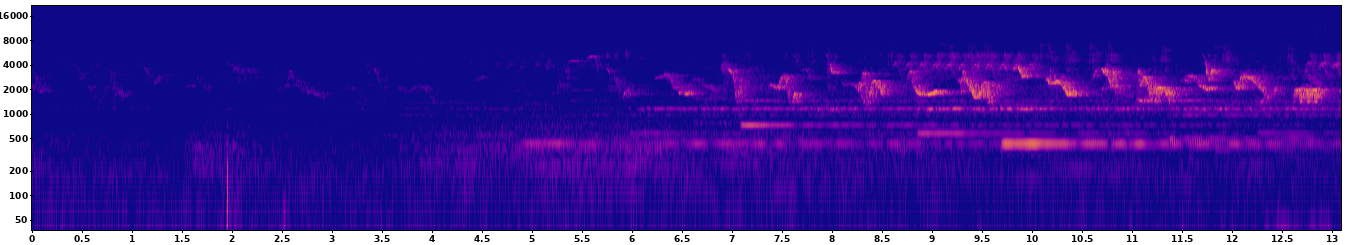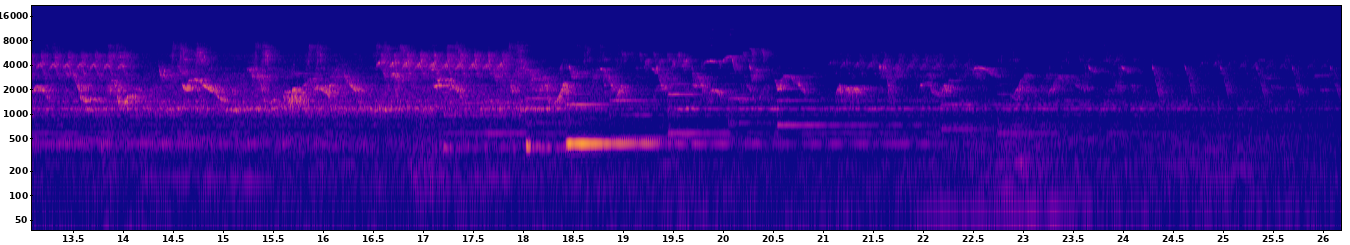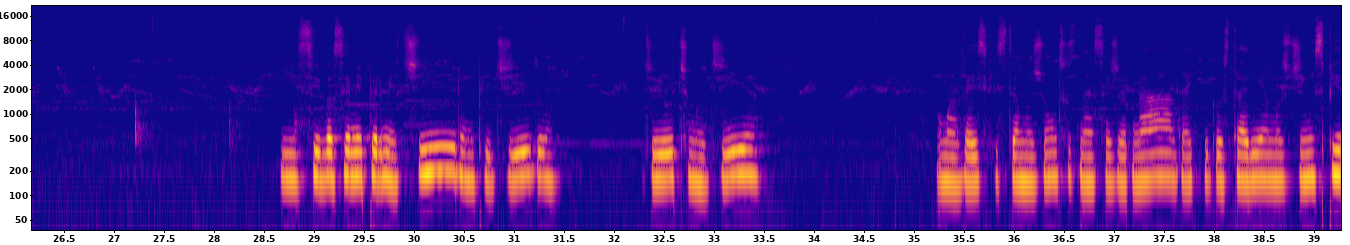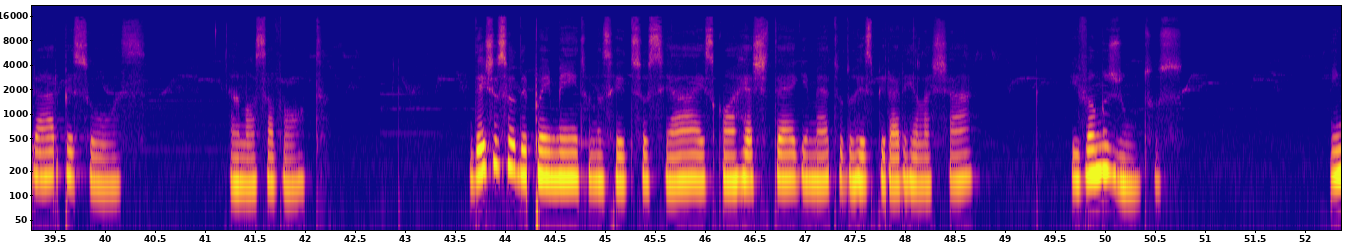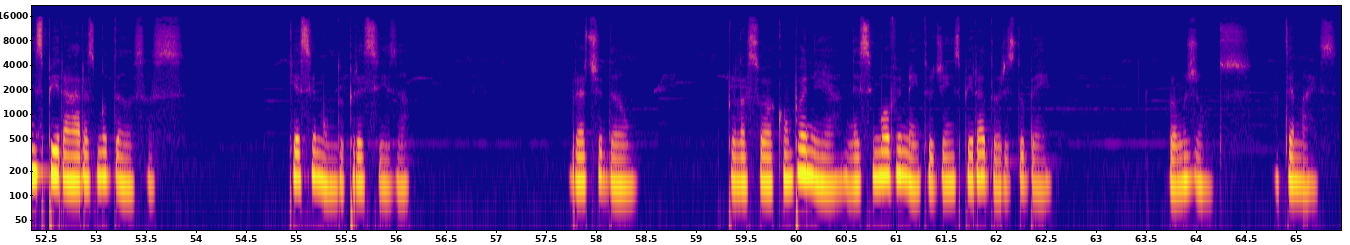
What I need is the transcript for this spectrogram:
E se você me permitir um pedido de último dia, uma vez que estamos juntos nessa jornada, é que gostaríamos de inspirar pessoas à nossa volta. Deixe o seu depoimento nas redes sociais com a hashtag Método Respirar e Relaxar e vamos juntos inspirar as mudanças que esse mundo precisa. Gratidão pela sua companhia nesse movimento de inspiradores do bem. Vamos juntos. Até mais.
